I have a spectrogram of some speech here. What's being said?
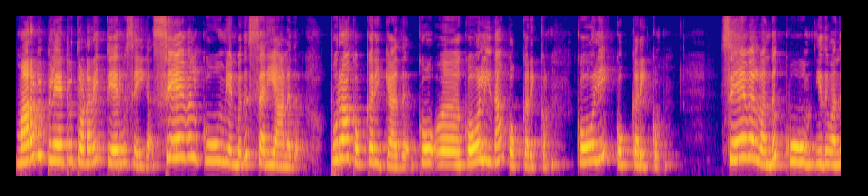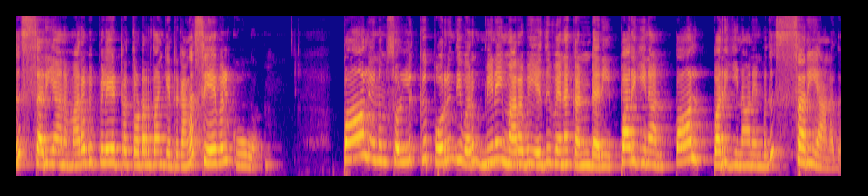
மரபு பிழையற்ற தொடரை தேர்வு செய்க. சேவல் கூவும் என்பது சரியானது. புறா கொக்கரிக்காது. கோ கோழி தான் கொக்கரிக்கும். கோழி கொக்கரிக்கும். சேவல் வந்து கூவும். இது வந்து சரியான மரபு பிழையற்ற தொடர் தான் கேட்டிருக்காங்க. சேவல் கூவும். பால் எனும் சொல்லுக்கு பொருந்தி வரும் வினை மரபு எதுவென கண்டறி. பருகினான். பால் பருகினான் என்பது சரியானது.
